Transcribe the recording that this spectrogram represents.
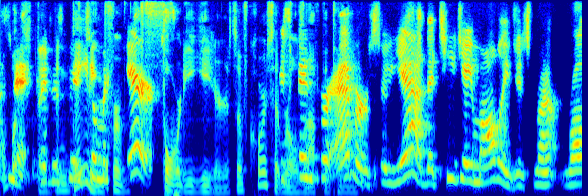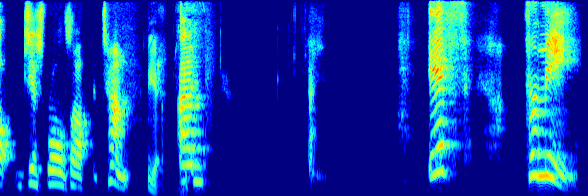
doesn't it? They've been it's been so dating many for years. forty years. Of course, it It's rolls been off the forever. So yeah, the TJ Molly just run, roll, just rolls off the tongue. Yeah. Um, if for me,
